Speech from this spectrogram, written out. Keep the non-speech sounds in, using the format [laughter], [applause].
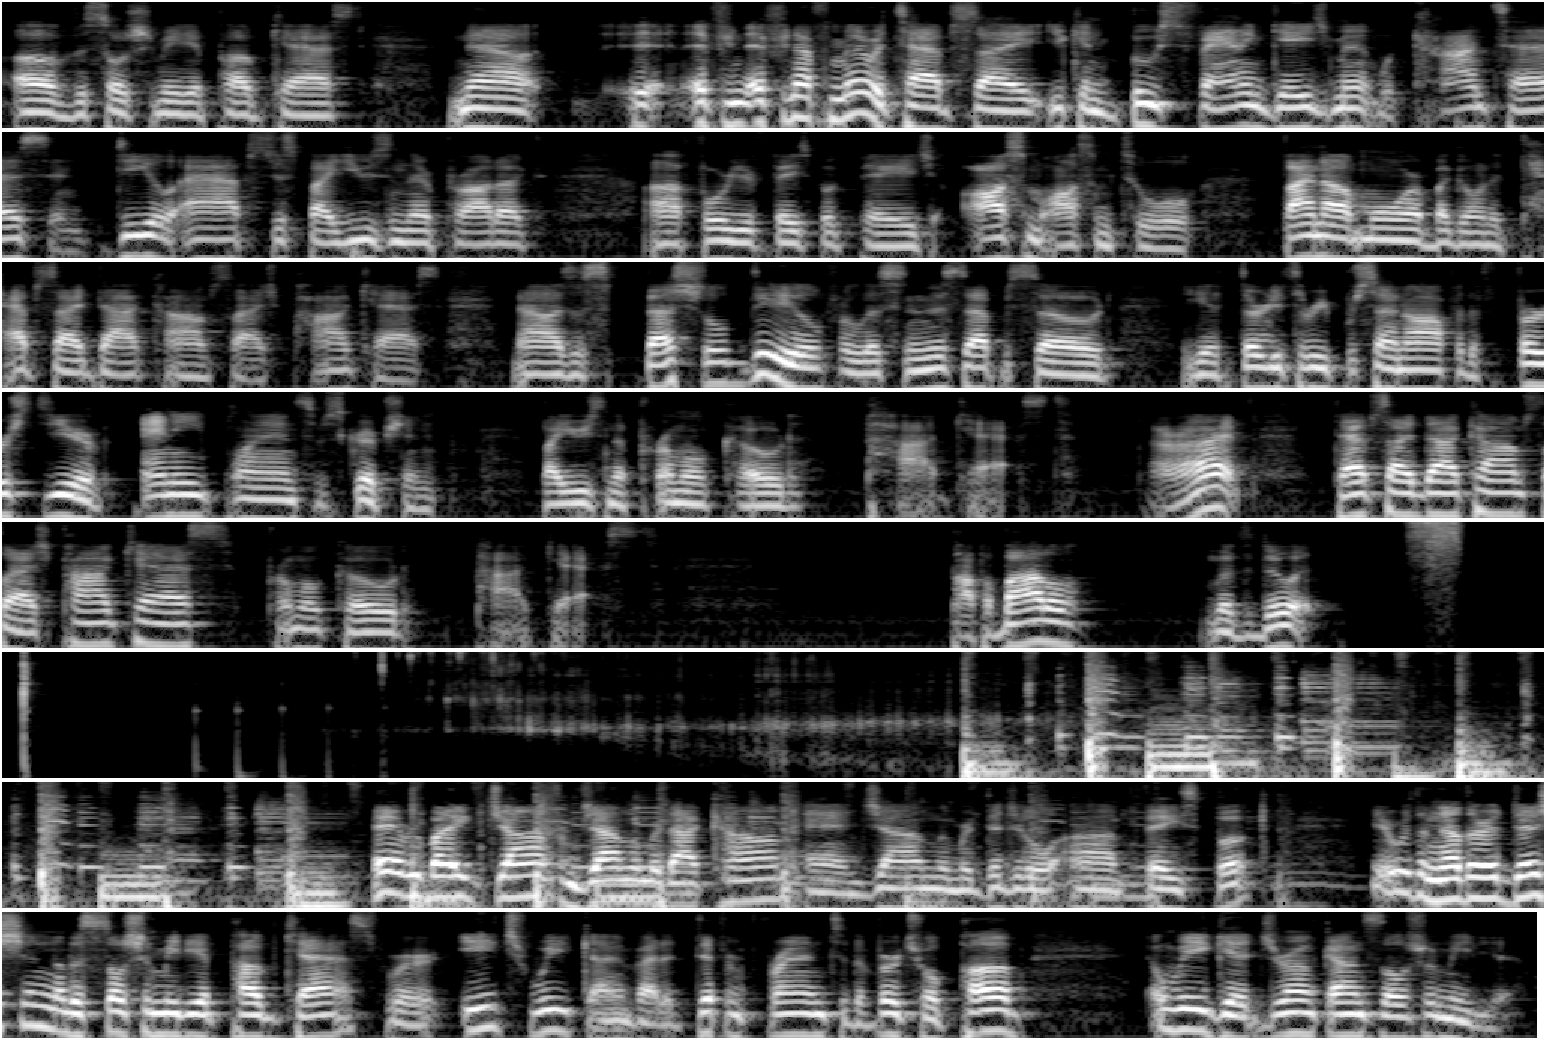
of the Social Media Pubcast. Now, if you if you're not familiar with Tabsite, you can boost fan engagement with contests and deal apps just by using their product uh, for your Facebook page. Awesome, awesome tool. Find out more by going to tabsite.com slash podcast. Now, as a special deal for listening to this episode, you get 33% off for the first year of any plan subscription by using the promo code podcast. All right. Tabsite.com slash podcast, promo code podcast. Pop a bottle. Let's do it. Hey everybody, Jon from JonLoomer.com and Jon Loomer Digital on Facebook. Here with another edition of the Social Media Pubcast, where each week I invite a different friend to the virtual pub and we get drunk on social media.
